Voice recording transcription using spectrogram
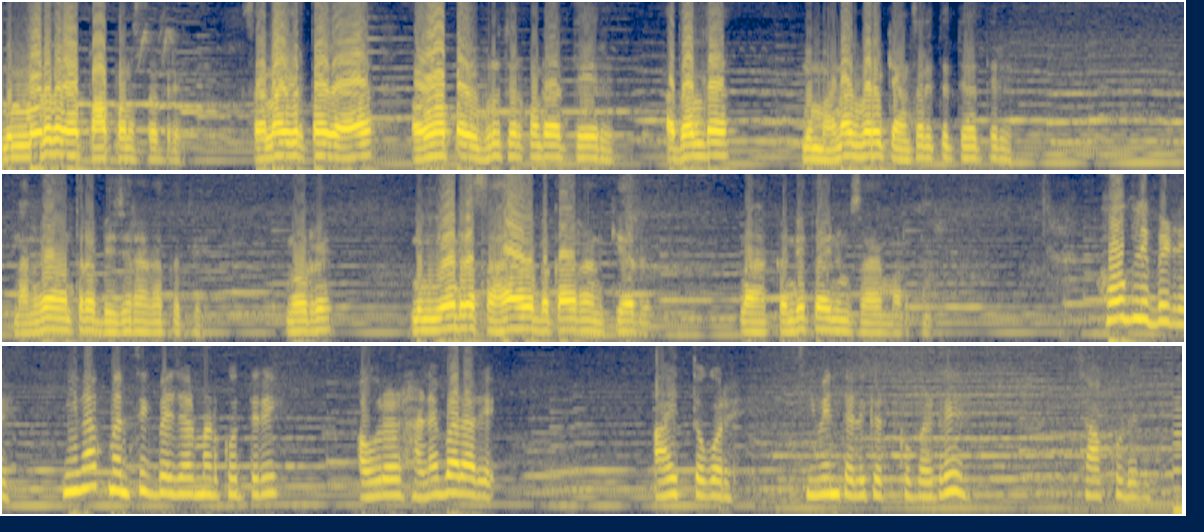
ನಿಮ್ ನೋಡಿದ್ರೆ ಪಾಪ ಅನಿಸ್ತತ್ರಿ. ಚೆನ್ನಾಗಿರ್ತಾಗ ಅವಪ್ಪ ಇಬ್ರು ತೀರ್ಕೊಂಡ್ರ ಅಂತೇರಿ ಅದಲ್ದೆ ನಿಮ್ ಹಣಗ್ ಬೇರೆ ಕ್ಯಾನ್ಸರ್ ಇತ್ತು ಹೇಳ್ತೀರಿ. ನನಗ ಒಂಥರ ಬೇಜಾರಾಗತ್ತೈತಿ ನೋಡ್ರಿ, ನಿಮ್ಗೆ ಏನ್ರ ಸಹಾಯ ಬೇಕಾದ್ರೆ ನಾನು ಕೇಳ್ರಿ. ನಾ ಖಂಡಿತವಾಗಿ ನಿಮ್ ಸಹಾಯ ಮಾಡ್ತೀನಿ. ಹೋಗ್ಲಿ ಬಿಡ್ರಿ. ಯಾಕೆ ಮನ್ಸಿಗೆ ಬೇಜಾರ್ ಮಾಡ್ಕೋತೀರಿ? ಅವ್ರವ್ರ ಹಣೆ ಬರಾರಿ. ಆಯ್ತು ತಗೋರಿ. ನೀವೇನ್ ತಲೆ ಕೆಡ್ಸ್ಕೊಬೇಡ್ರಿ? ಸಾಕುಡಿರಿ ಕುಡೀರಿ.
